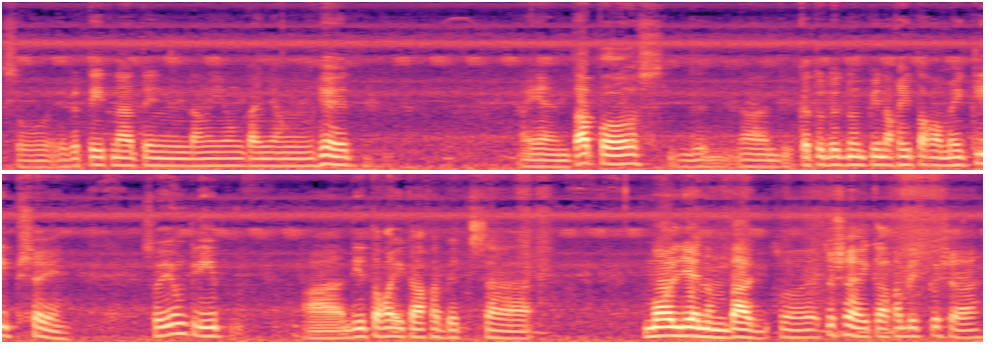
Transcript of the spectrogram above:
So, i-rotate natin lang yung kanyang head. Ayan. Tapos, di- katulad nung pinakita ko, may clip siya eh. So, yung clip, ah, dito ko ikakabit sa molya ng bag. So, ito siya, ikakabit ko siya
